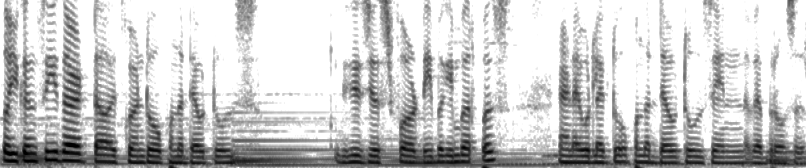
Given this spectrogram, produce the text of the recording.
so you can see that uh, it's going to open the DevTools this is just for debugging purpose and I would like to open the DevTools in web browser.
